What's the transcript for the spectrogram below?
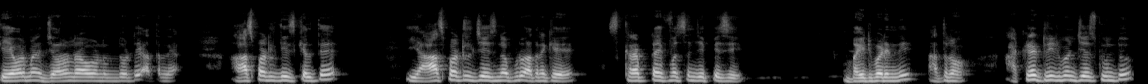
తీవ్రమైన జ్వరం రావడంతో అతన్ని హాస్పిటల్ తీసుకెళ్తే ఈ హాస్పిటల్ చేసినప్పుడు అతనికి స్క్రబ్ టైఫస్ అని చెప్పేసి బయటపడింది. అతను అక్కడే ట్రీట్మెంట్ చేసుకుంటూ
